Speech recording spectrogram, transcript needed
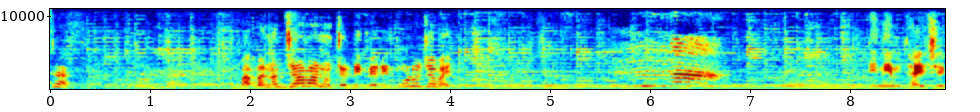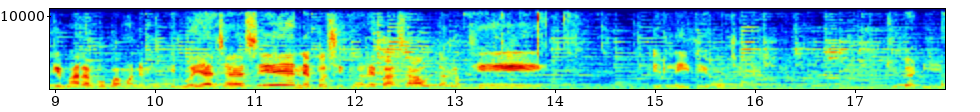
ક્યાં જા બાબા નથી જવાનું, ચડ્ડી પહેરીને થોડું જવાય. એને એમ થાય છે કે મારા પપ્પા મને મૂકીને વયા જાય છે ને પછી ઘરે પાછા આવતા નથી. એટલે એ ભેગો જાય જુગાડીએ.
